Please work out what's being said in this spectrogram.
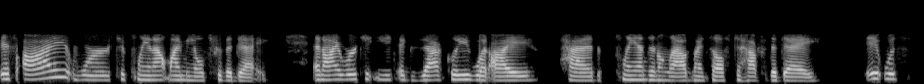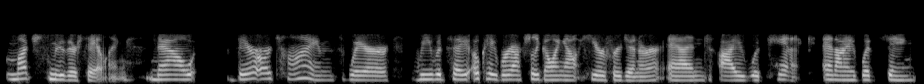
If I were to plan out my meals for the day and I were to eat exactly what I had planned and allowed myself to have for the day, it was much smoother sailing. Now, there are times where we would say, okay, we're actually going out here for dinner, and I would panic and I would think,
